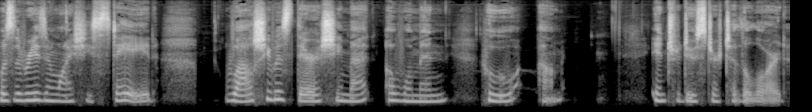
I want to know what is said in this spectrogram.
was the reason why she stayed. While she was there, she met a woman who um, introduced her to the Lord.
